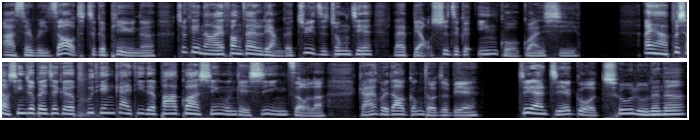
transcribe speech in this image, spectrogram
As a result，这个片语呢，就可以拿来放在两个句子中间，来表示这个因果关系。哎呀，不小心就被这个铺天盖地的八卦新闻给吸引走了。赶快回到公投这边，既然结果出炉了呢，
